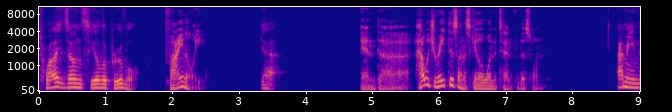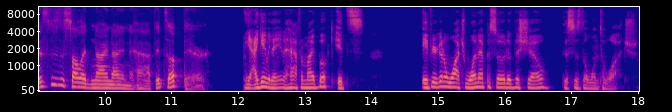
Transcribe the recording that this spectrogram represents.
Twilight Zone seal of approval. Finally. Yeah. And uh how would you rate this on a scale of one to ten for this one? I mean, this is a solid nine, nine and a half. It's up there. Yeah, I gave it eight and a half in my book. It's if you're gonna watch one episode of the show, this is the one to watch.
